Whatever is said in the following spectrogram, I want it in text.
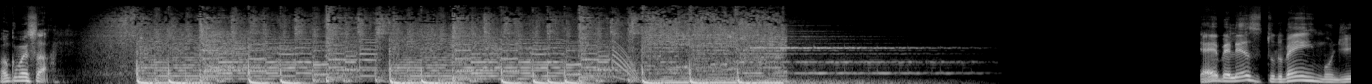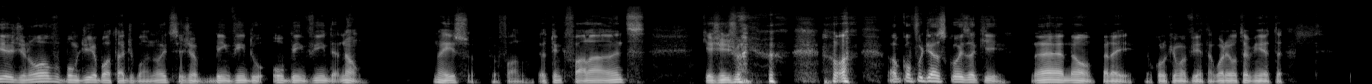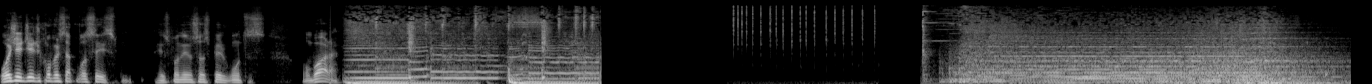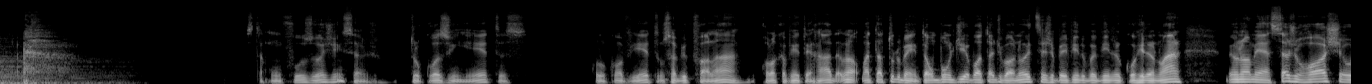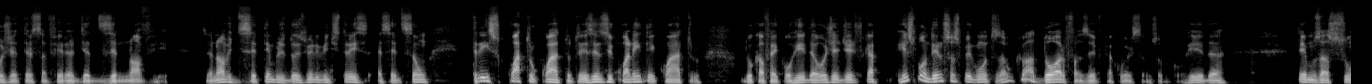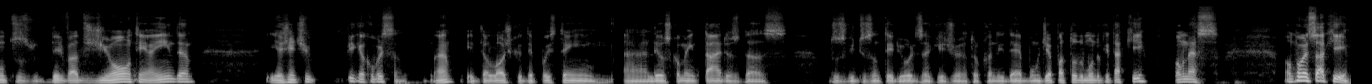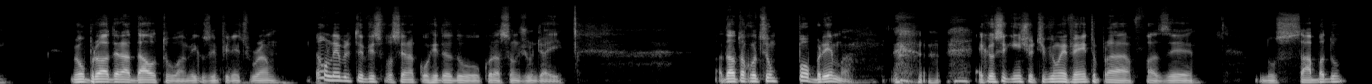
Vamos começar. E aí, beleza? Tudo bem? Bom dia de novo. Bom dia, boa tarde, boa noite. Seja bem-vindo ou bem-vinda. Não, não é isso que eu falo. Eu tenho que falar antes que a gente vai. eu confundi as coisas aqui. É, não, peraí. Eu coloquei uma vinheta, agora é outra vinheta. Hoje é dia de conversar com vocês, respondendo suas perguntas. Vambora? Está confuso hoje, hein, Sérgio? Trocou as vinhetas, colocou a vinheta, não sabia o que falar, coloca a vinheta errada. Não, mas tá tudo bem. Então, bom dia, boa tarde, boa noite, seja bem-vindo, bem-vindo ao Corrida no Ar. Meu nome é Sérgio Rocha, hoje é terça-feira, dia 19 19 de setembro de 2023, essa edição 344, 344 do Café Corrida. Hoje é dia de ficar respondendo suas perguntas, algo que eu adoro fazer, ficar conversando sobre corrida. Temos assuntos derivados de ontem ainda, e a gente fica conversando, né? Lógico que depois tem uh, ler os comentários das, dos vídeos anteriores aqui, a gente vai trocando ideia. Bom dia para todo mundo que está aqui. Vamos nessa. Vamos começar aqui. Meu brother Adalto, amigos Infinite Run, não lembro de ter visto você na corrida do Coração de Jundiaí. Adalto, aconteceu um problema. é que é o seguinte, eu tive um evento para fazer no sábado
